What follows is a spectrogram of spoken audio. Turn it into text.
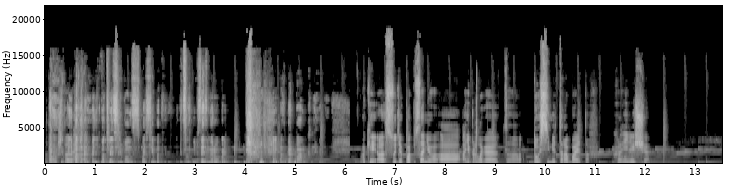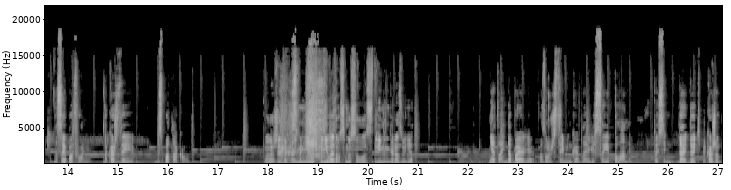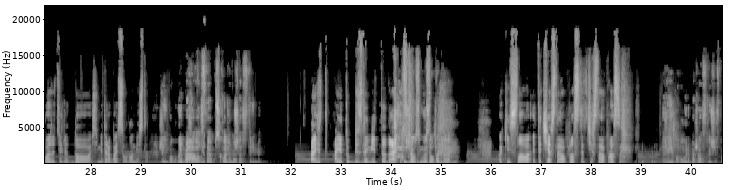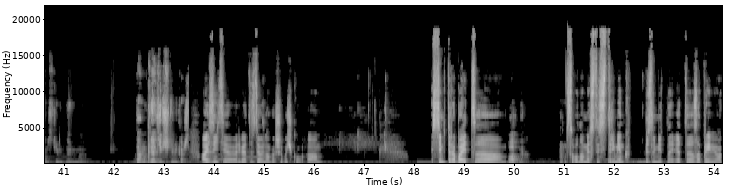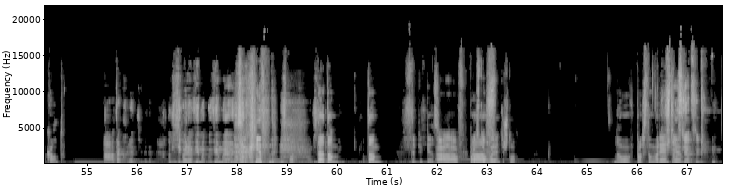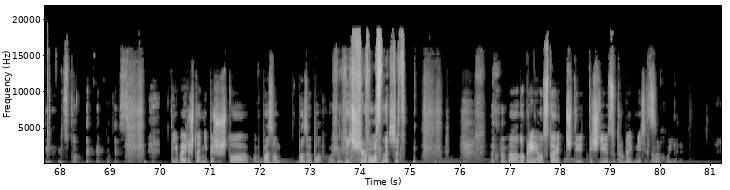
Потому что... Они потратили бонус спасибо, 551 рубль от Сбербанка. Окей, а судя по описанию, а, они предлагают а, до 7 терабайтов хранилища на своей платформе, на каждый бесплатный аккаунт. Подожди, так немножко не в этом смысл стриминга, разве нет? Нет, они добавили возможность стриминга и обновили свои планы. То есть они дают теперь каждому пользователю до 7 терабайт свободного места. Жень, погугли, пожалуйста, а, YouTube сколько он сейчас стримит? А, а YouTube безлимитно, да. В чем смысл тогда? Окей, Слава, это честный вопрос, это честный вопрос. Женя, погугли, пожалуйста, кто сейчас там стримит, наверное. Там креативчики, мне кажется. А, извините, ребята, сделали много ошибочку. 7 терабайт... А, Платных. Свободного места и стриминг безлимитный, это за премиум аккаунт. А, так хрен тебе, да? Ну, кстати говоря, в бесплатно. Да, там... Там... Это пипец. А в простом а, варианте что? Ну, в простом варианте... Трансляции. Ты не поверишь, что они пишут, что в базовом базовый план входит? Ничего, значит. А, но премиум стоит 4900 рублей в месяц. Давай охуели.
